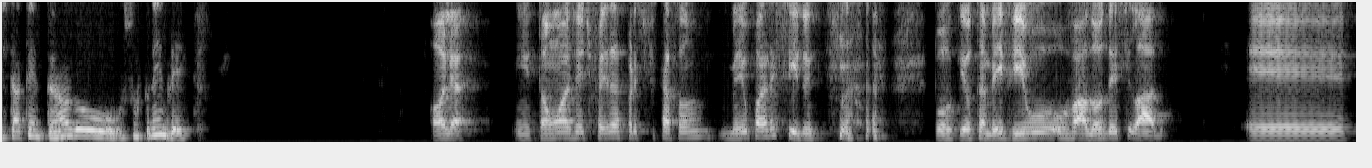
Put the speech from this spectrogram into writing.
estar tentando surpreender. Olha, então a gente fez a precificação meio parecido, porque eu também vi o, o valor desse lado. É...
